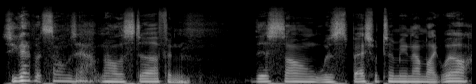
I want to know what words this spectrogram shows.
So you got to put songs out and all this stuff. And this song was special to me. And I'm like, well,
